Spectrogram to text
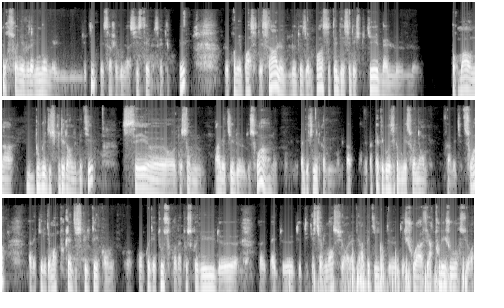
pour soigner vos animaux, mais l'équipe, et ça j'ai voulu insister, mais ça a été coupé. Le premier point c'était ça, le, deuxième point c'était d'essayer d'expliquer, ben, pour moi on a double difficulté dans le métier, c'est euh, nous sommes un métier de, soins, hein, donc on n'est pas pas catégorisé comme des soignants, mais on fait un métier de soins, avec évidemment toute la difficulté qu'on qu'on connaît tous, qu'on a tous connu, de, euh, bah, de, des questionnements sur la thérapeutique, de, des choix à faire tous les jours sur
